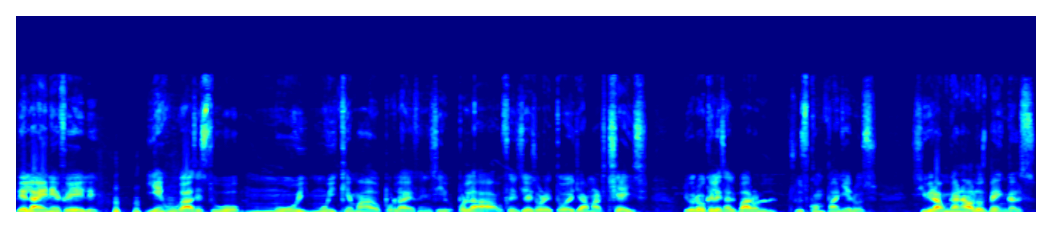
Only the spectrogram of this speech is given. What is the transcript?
de la NFL y en jugadas estuvo muy, muy quemado por la, defensiva, por la ofensiva y sobre todo de Jamar Chase. Yo creo que le salvaron sus compañeros. Si hubieran ganado los Bengals,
